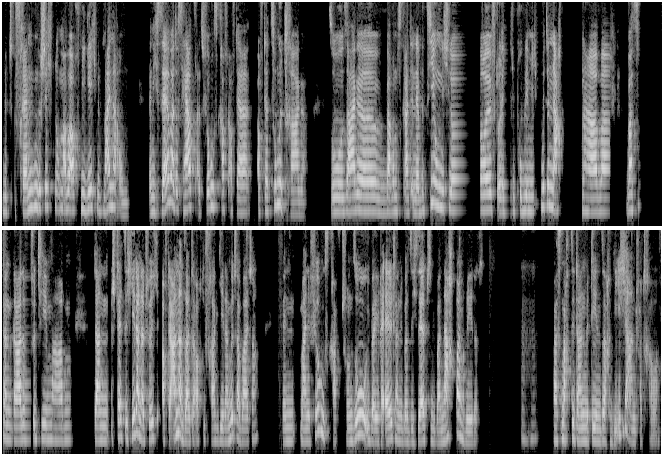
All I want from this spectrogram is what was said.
mit fremden Geschichten um, aber auch wie gehe ich mit meiner um. Wenn ich selber das Herz als Führungskraft auf der, auf der Zunge trage, so sage, warum es gerade in der Beziehung nicht läuft, oder welche Probleme ich mit den Nachbarn habe, was dann gerade für Themen haben, dann stellt sich jeder natürlich auf der anderen Seite auch die Frage, jeder Mitarbeiter, wenn meine Führungskraft schon so über ihre Eltern, über sich selbst und über Nachbarn redet, mhm. was macht sie dann mit den Sachen, die ich ihr anvertraue?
